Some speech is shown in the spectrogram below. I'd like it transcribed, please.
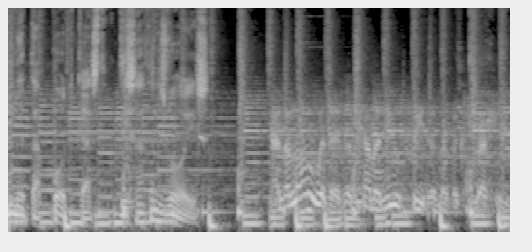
Είναι τα podcast της Athens Voice. And along with it has come a new freedom of expression.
